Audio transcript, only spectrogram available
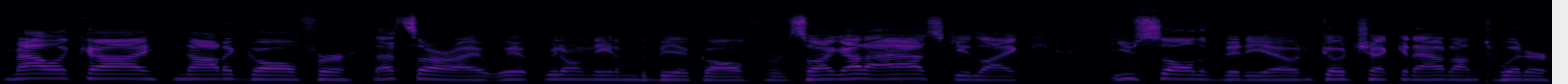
Malachi, not a golfer. That's all right. We we don't need him to be a golfer. So I gotta ask you, like, you saw the video and go check it out on Twitter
